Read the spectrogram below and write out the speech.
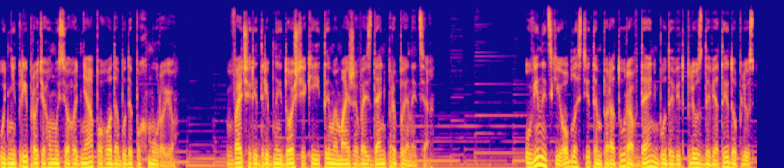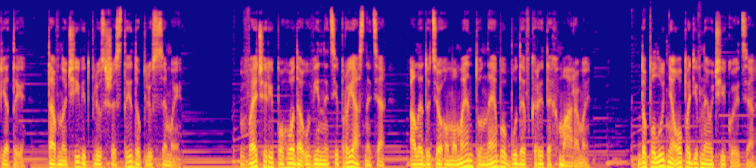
У Дніпрі протягом усього дня погода буде похмурою. Ввечері дрібний дощ, який йтиме майже весь день, припиниться. У Вінницькій області температура вдень буде від плюс 9 до плюс 5, та вночі від плюс 6 до плюс 7. Ввечері погода у Вінниці проясниться, але до цього моменту небо буде вкрите хмарами. До полудня опадів не очікується.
